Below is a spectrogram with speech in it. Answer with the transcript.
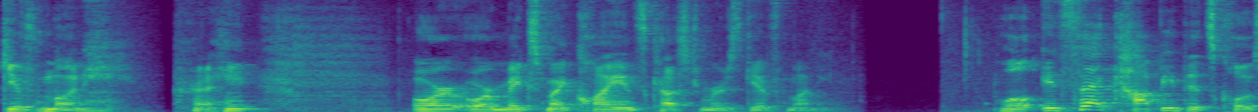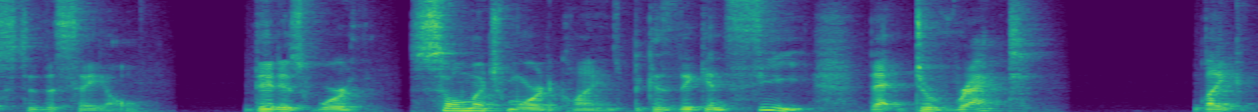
give money, right? Or, or makes my clients' customers give money. Well, it's that copy that's close to the sale that is worth so much more to clients because they can see that direct, like,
